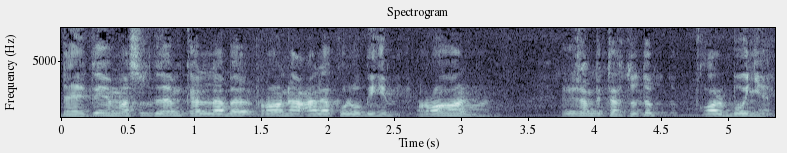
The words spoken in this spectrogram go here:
dan itu yang masuk dalam kalabal rona ala kulubihim ron itu sampai tertutup kolbunya.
